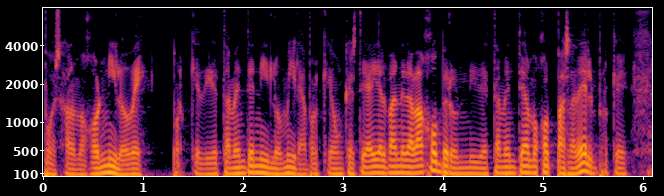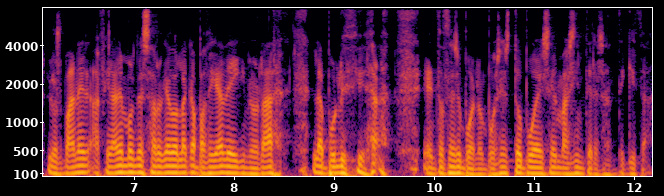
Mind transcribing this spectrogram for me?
pues a lo mejor ni lo ve porque directamente ni lo mira, porque aunque esté ahí el banner abajo, pero directamente a lo mejor pasa de él, porque los banners al final hemos desarrollado la capacidad de ignorar la publicidad. Entonces, bueno, pues esto puede ser más interesante quizá.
